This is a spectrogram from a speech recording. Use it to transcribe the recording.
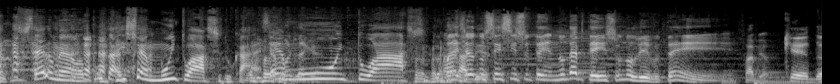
Sério mesmo. Puta, isso é muito ácido, cara. Isso é é muito muito ácido. Mas eu não cabeça. sei se isso tem. Não deve ter isso no livro, tem, Fábio? Que da...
